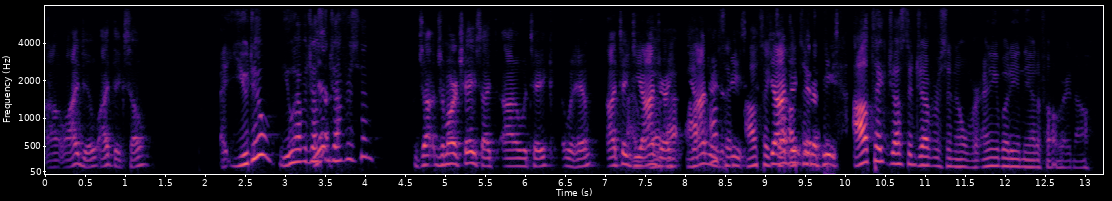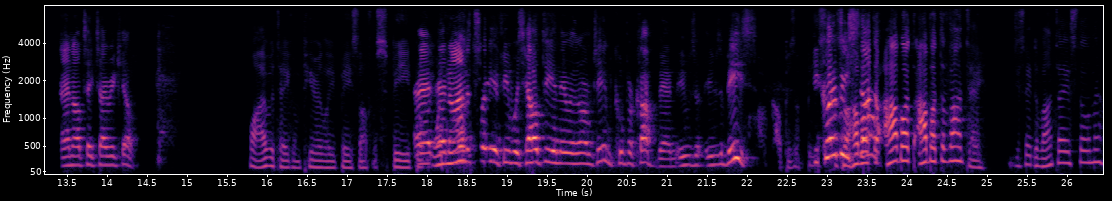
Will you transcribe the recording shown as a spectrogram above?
Oh, I do. I think so. Uh, You do? You have a Justin Jefferson? Ja- Ja'Marr Chase, I I would take with him. I'd take DeAndre. I- I- I'll DeAndre's a take- beast. I'll take I'll DeAndre's take, been a beast, I'll take Justin Jefferson over anybody in the NFL right now. and I'll take Tyreek Hill. Well, I would take him purely based off of speed. And, and honestly, look, if he was healthy and they were the normal team, Cooper Kupp, man, he was a, he was a beast. Oh, Kupp is a beast. He couldn't so be how about, the, how about how about Davante? Did you say Davante is still in there?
